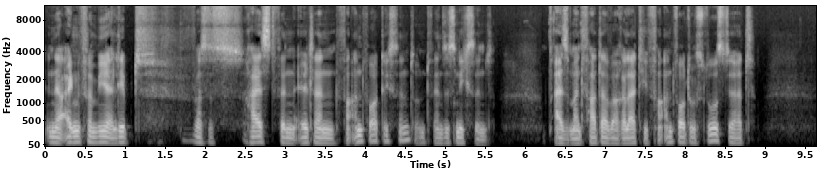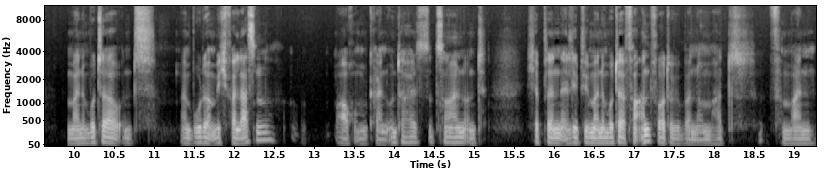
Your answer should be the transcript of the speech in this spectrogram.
in der eigenen Familie erlebt, was es heißt, wenn Eltern verantwortlich sind und wenn sie es nicht sind. Also mein Vater war relativ verantwortungslos, der hat meine Mutter und mein Bruder und mich verlassen, auch um keinen Unterhalt zu zahlen. Und ich habe dann erlebt, wie meine Mutter Verantwortung übernommen hat für meinen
